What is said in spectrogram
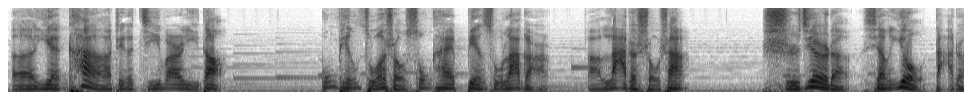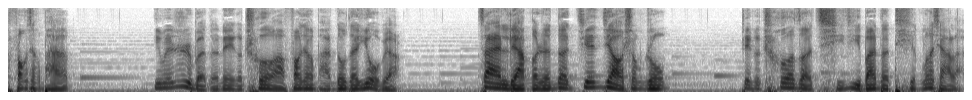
呃，眼看啊，这个急弯已到，公平左手松开变速拉杆，啊，拉着手刹，使劲儿的向右打着方向盘。因为日本的那个车啊，方向盘都在右边，在两个人的尖叫声中，这个车子奇迹般的停了下来。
